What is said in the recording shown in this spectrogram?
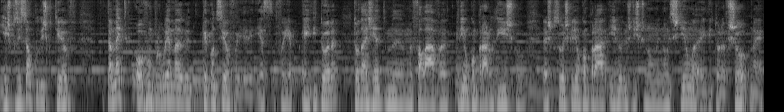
e a exposição que o disco teve, também houve um problema que aconteceu, foi, esse, foi a, editora, toda a gente me, me falava, queriam comprar o disco, as pessoas queriam comprar e os discos não, não existiam, a editora fechou, não é?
